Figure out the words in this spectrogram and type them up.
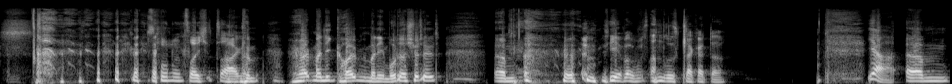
so und solche Tage. Hört man die Kolben, wenn man den Motor schüttelt? Ähm, Nee, aber was anderes klackert da. ja, ähm,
